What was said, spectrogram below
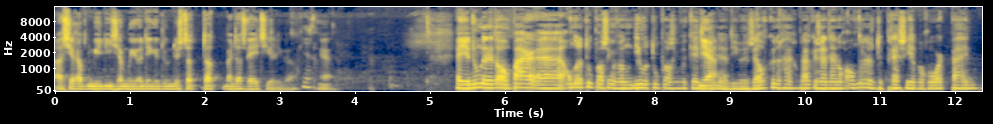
Als je rhabdomyolyse hebt moet je wat dingen doen. Dus dat, dat, maar dat weten jullie wel. Ja. ja. Ja, je noemde net al een paar uh, andere toepassingen van nieuwe toepassingen van ketamine Ja. die we zelf kunnen gaan gebruiken. Zijn daar nog andere? Depressie hebben we gehoord, pijn.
